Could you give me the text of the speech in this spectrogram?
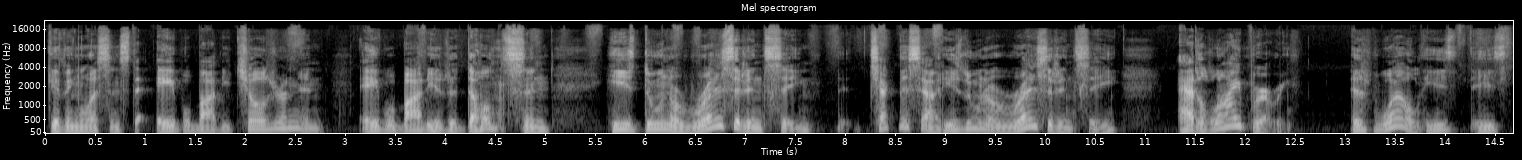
giving lessons to able bodied children and able bodied adults. And he's doing a residency. Check this out. He's doing a residency at a library as well. He's he's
